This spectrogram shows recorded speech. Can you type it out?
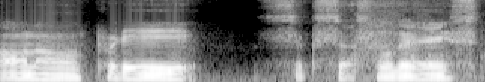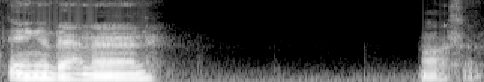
All in all, pretty successful day. Sting and Batman. Awesome.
